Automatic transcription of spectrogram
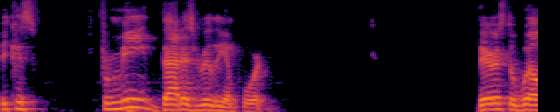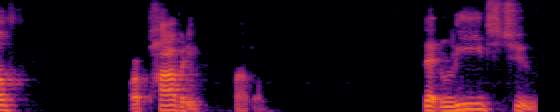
because for me, that is really important. There is the wealth or poverty problem that leads to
